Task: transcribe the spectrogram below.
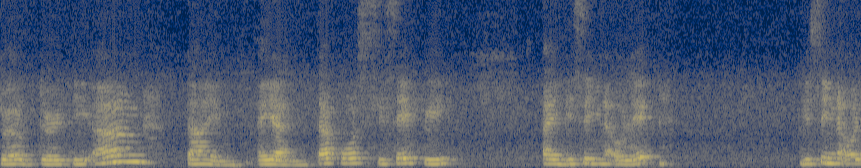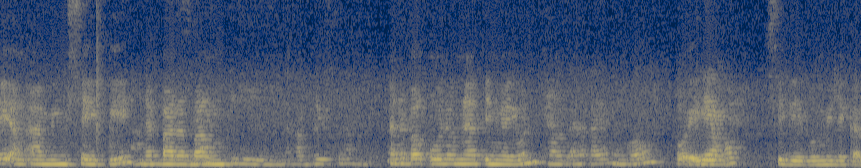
12.30 ang time. Ayan. Tapos si Sepi ay gising na uli. Gising na uli ang aming Sepi na para bang. Naka-brief lang. ano bang ulam natin ngayon? Mag, ano tayo, munggo? O, eh, ako. Sige, bumili ka.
